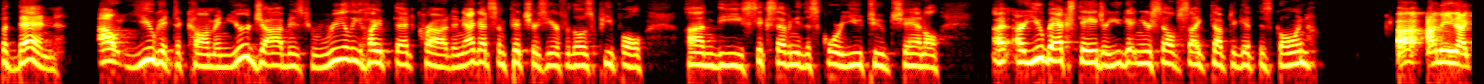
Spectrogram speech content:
But then out you get to come, and your job is to really hype that crowd. And I got some pictures here for those people on the 670 The Score YouTube channel. Are you backstage? Are you getting yourself psyched up to get this going? Uh, I mean, I,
